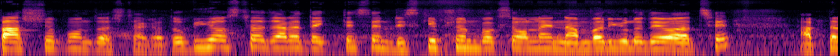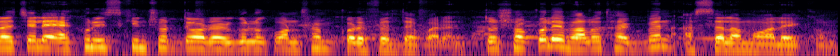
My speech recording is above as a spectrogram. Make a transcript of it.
পাঁচশো পঞ্চাশ টাকা। তো ভিহসটা যারা দেখতেছেন ডিসক্রিপশন বক্সে অনলাইন নাম্বারগুলো দেওয়া আছে, আপনারা চাইলে এখনই স্ক্রিনশট দিয়ে অর্ডারগুলো কনফার্ম করে ফেলতে পারেন। তো সকলে ভালো থাকবেন, আসসালামু আলাইকুম।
